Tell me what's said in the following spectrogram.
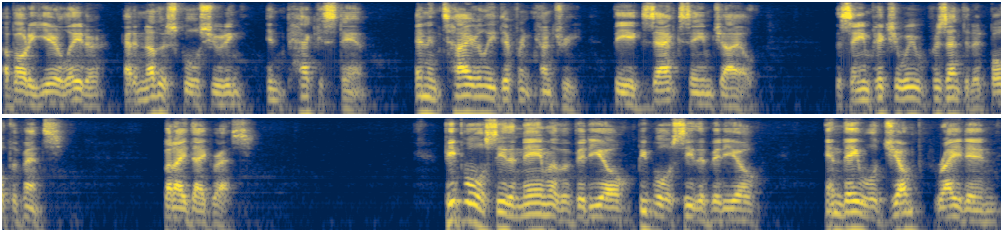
about a year later at another school shooting in Pakistan, an entirely different country, the exact same child the same picture we were presented at both events. But I digress. People will see the name of a video, people will see the video, and they will jump right in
